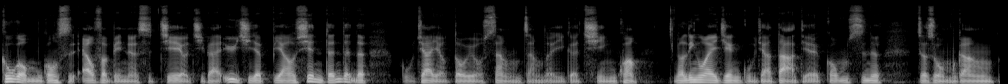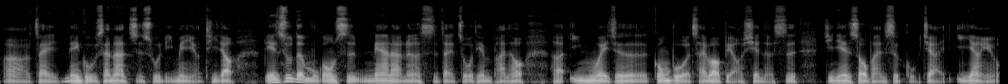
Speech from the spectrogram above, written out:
Google 我们公司 Alphabet 呢，是皆有击败预期的表现等等的，股价有都有上涨的一个情况。那另外一间股价大跌的公司呢，这是我们刚刚呃在美股三大指数里面有提到，脸书的母公司 Meta 呢是在昨天盘后呃因为这个公布了财报表现呢，是今天收盘是股价一样有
